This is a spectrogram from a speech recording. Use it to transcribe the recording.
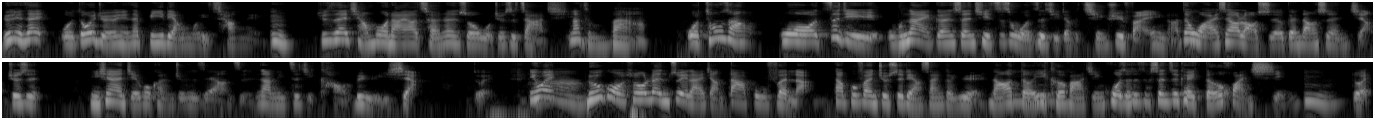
有点在，我都会觉得有点在逼良为娼哎，嗯，就是在强迫他要承认说我就是诈欺。那怎么办啊？我通常我自己无奈跟生气，这是我自己的情绪反应啊。但我还是要老实的跟当事人讲，就是你现在结果可能就是这样子，那你自己考虑一下。对，因为如果说认罪来讲，大部分啦。大部分就是两三个月，然后得一颗罚金，或者是甚至可以得缓刑。嗯，对。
